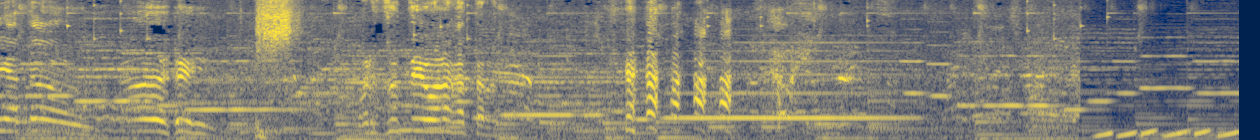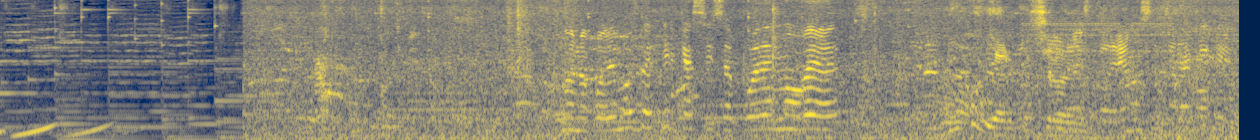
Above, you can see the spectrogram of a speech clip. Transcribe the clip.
ああありがとう俺ずっと言わなかったのに Bueno, podemos decir que si se pueden mover, どこでやるか知らない podríamos hacer aquí.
